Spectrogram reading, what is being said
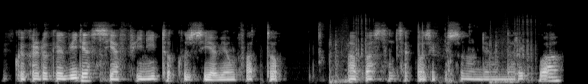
Comunque credo che il video sia finito così. Abbiamo fatto abbastanza cose. Questo non deve andare qua.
